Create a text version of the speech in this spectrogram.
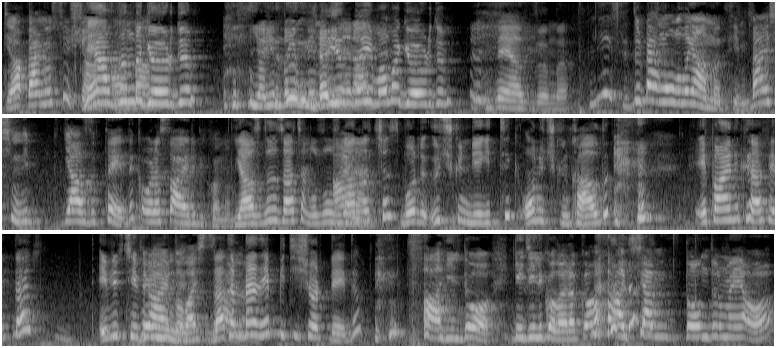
Cevap vermiyorsun şu an. Ne yazdığını da gördüm. Yayındayım Yayındayım herhalde. ama gördüm ne yazdığını. Neyse dur ben o olayı anlatayım. Ben şimdi yazlıktaydık. Orası ayrı bir konu. Yazdığı zaten uzun uzun Aynen. anlatacağız. Bu arada 3 gün diye gittik. 13 gün kaldık. hep aynı kıyafetler. Evir çevir aynı. dolaştı, Zaten aynen. ben hep bir tişörtleydim. Sahilde o. Gecelik olarak o. Akşam dondurmaya o.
